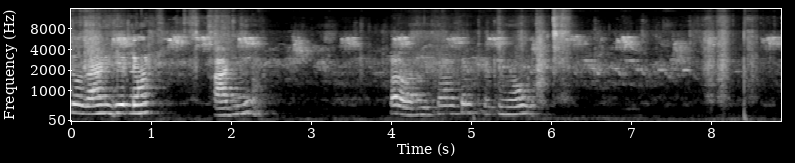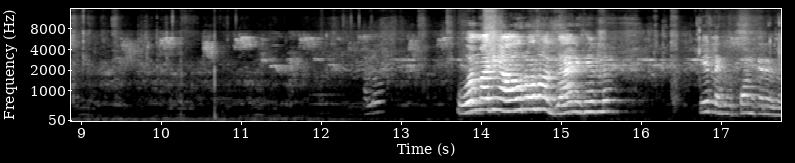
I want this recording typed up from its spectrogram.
તો રાણી છે એટલે હું હવે ફોન કરી આવો. મારી આવરો હો જાણી છે એટલે. એટલે ફોન કરેલો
